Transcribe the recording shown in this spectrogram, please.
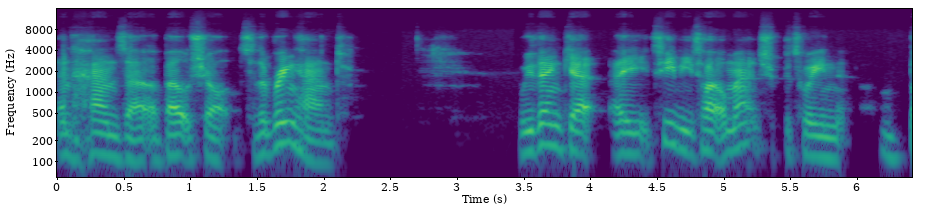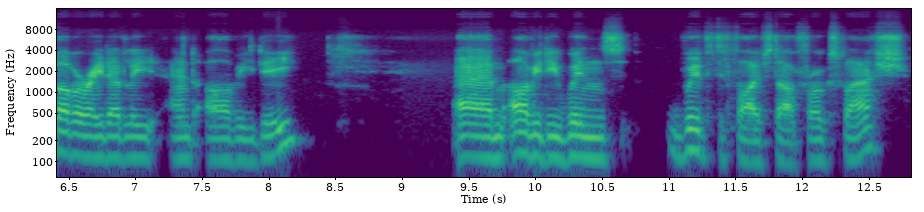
and hands out a belt shot to the ring hand. We then get a TV title match between Bubba Ray Dudley and RVD. Um, RVD wins with the five star frog splash.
